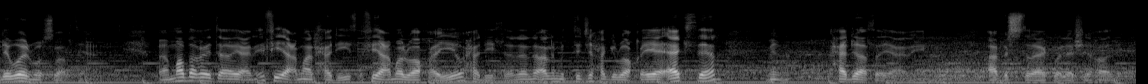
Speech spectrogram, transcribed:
لوين وصلت يعني؟ فما بغيت يعني في أعمال حديثة في أعمال واقعية وحديثة لأن أنا متجه حق الواقعية أكثر من حداثة يعني أبستراك والأشياء هذه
